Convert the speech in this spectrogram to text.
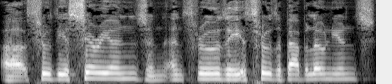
uh, through the Assyrians and, and through, the, through the Babylonians.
